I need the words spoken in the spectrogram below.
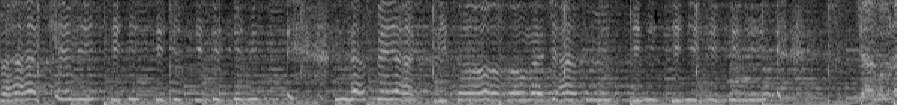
bakeni napea litoma jamu jamula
